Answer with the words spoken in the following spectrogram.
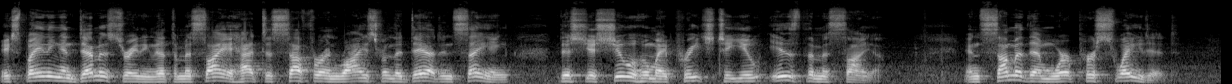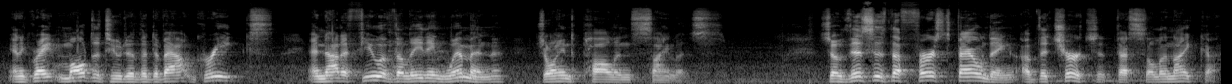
explaining and demonstrating that the Messiah had to suffer and rise from the dead, and saying, This Yeshua whom I preach to you is the Messiah. And some of them were persuaded, and a great multitude of the devout Greeks, and not a few of the leading women joined Paul and Silas. So, this is the first founding of the church at Thessalonica.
